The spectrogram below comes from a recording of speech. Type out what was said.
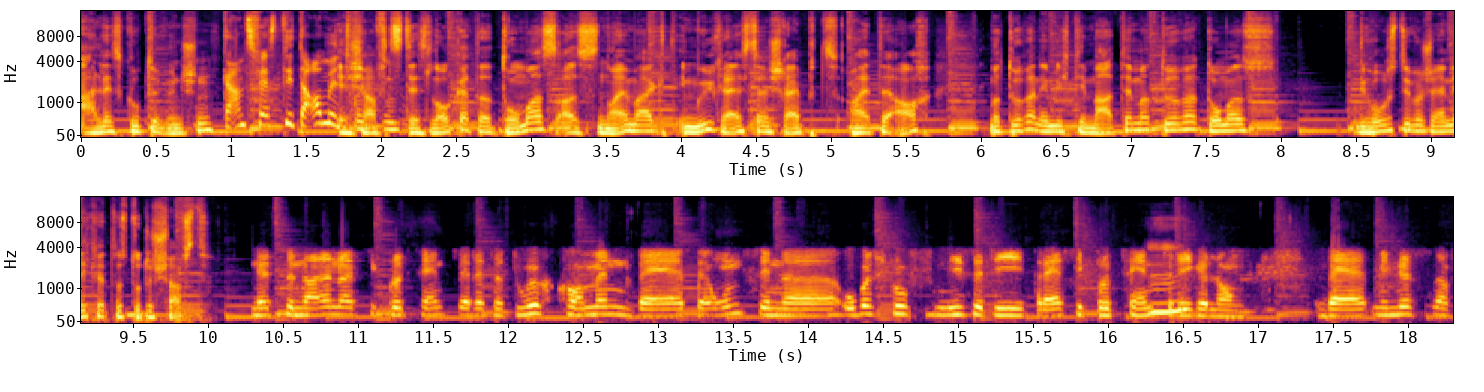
alles Gute wünschen. ganz fest die Daumen Ihr drücken. schafft das locker. Der Thomas aus Neumarkt im Mühlkreis, der schreibt heute auch Matura, nämlich die Mathe-Matura. Thomas, wie hoch ist die Wahrscheinlichkeit, dass du das schaffst? Nicht zu 99 Prozent werde ich da durchkommen, weil bei uns in der Oberstufen ist ja die 30 Prozent Regelung. Weil wir müssen auf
